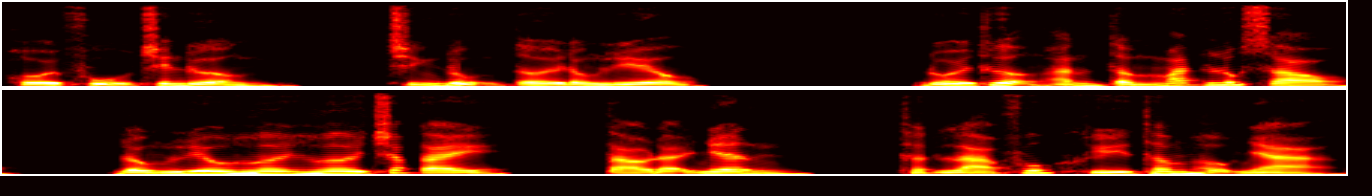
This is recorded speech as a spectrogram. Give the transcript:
hồi phủ trên đường, chính đụng tới đồng liêu. Đối thượng hắn tầm mắt lúc sau, đồng liêu hơi hơi chắp tay, Tào đại nhân, thật là phúc khí thâm hậu nha.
